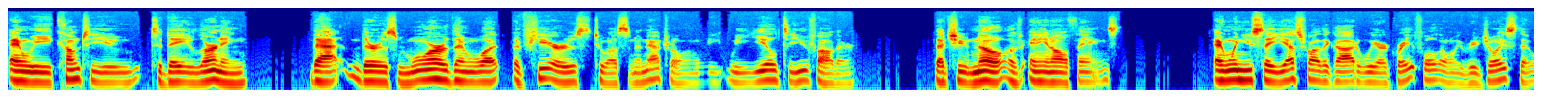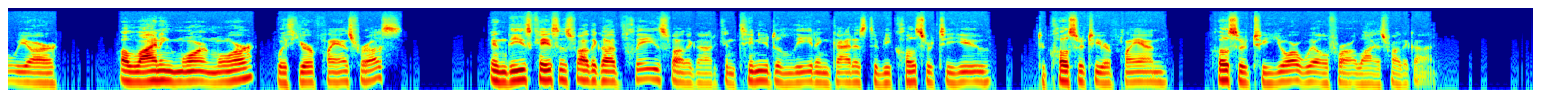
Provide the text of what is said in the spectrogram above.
And we come to you today learning that there is more than what appears to us in the natural. And we, we yield to you, Father, that you know of any and all things. And when you say yes, Father God, we are grateful and we rejoice that we are aligning more and more with your plans for us. In these cases, Father God, please, Father God, continue to lead and guide us to be closer to you, to closer to your plan, closer to your will for our lives, Father God.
